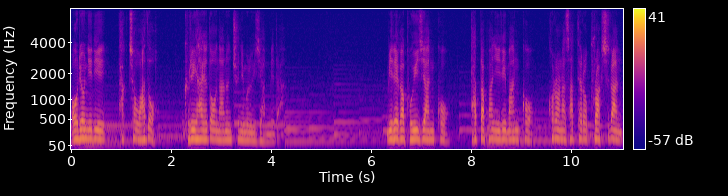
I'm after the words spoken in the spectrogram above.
어려운 일이 닥쳐와도 그리하여도 나는 주님을 의지합니다. 미래가 보이지 않고 답답한 일이 많고 코로나 사태로 불확실한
